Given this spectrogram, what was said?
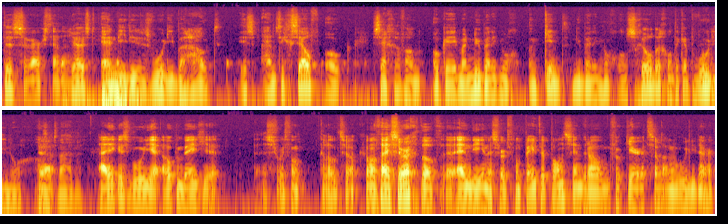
Dus bewerkstelligen. juist Andy die dus Woody behoudt, is aan zichzelf ook zeggen van oké, maar nu ben ik nog een kind. Nu ben ik nog onschuldig, want ik heb Woody nog, als Ja. het ware. Eigenlijk is Woody ook een beetje een soort van klootzak, want hij zorgt dat eh, Andy in een soort van Peter Pan syndroom verkeert, zolang Woody daar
